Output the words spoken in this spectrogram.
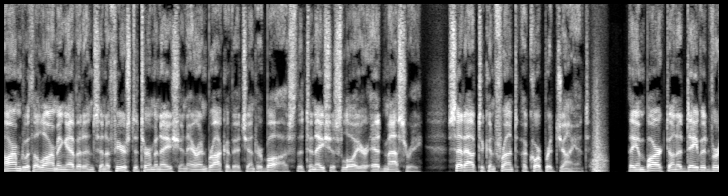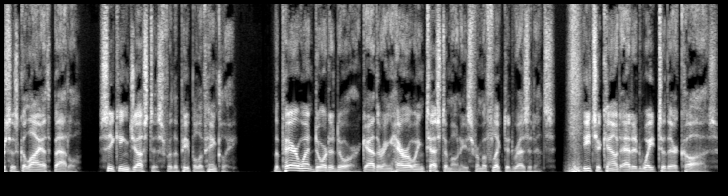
Armed with alarming evidence and a fierce determination, Erin Brockovich and her boss, the tenacious lawyer Ed Masry, set out to confront a corporate giant. They embarked on a David versus Goliath battle, seeking justice for the people of Hinkley. The pair went door to door, gathering harrowing testimonies from afflicted residents. Each account added weight to their cause,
